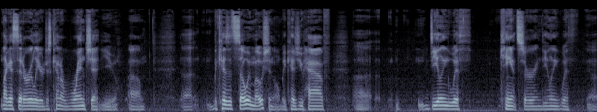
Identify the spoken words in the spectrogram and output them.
like I said earlier, just kind of wrench at you um, uh, because it's so emotional. Because you have uh, dealing with cancer and dealing with uh,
